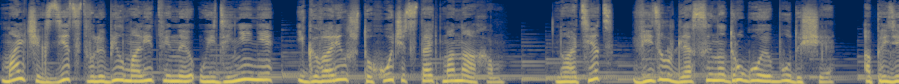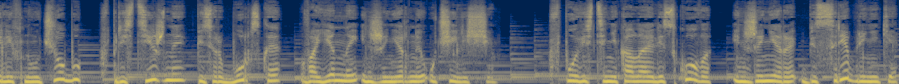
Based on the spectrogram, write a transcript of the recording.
Мальчик с детства любил молитвенное уединение и говорил, что хочет стать монахом. Но отец видел для сына другое будущее, определив на учебу в престижное Петербургское военное инженерное училище. В повести Николая Лескова «Инженеры-бессребреники»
